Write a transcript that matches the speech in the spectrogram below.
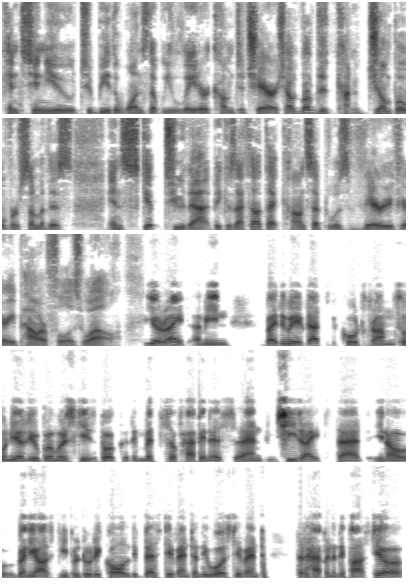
continue to be the ones that we later come to cherish. I would love to kind of jump over some of this and skip to that because I thought that concept was very, very powerful as well. You're right. I mean, by the way, that's the quote from Sonja Lyubomirsky's book, The Myths of Happiness. And she writes that, you know, when you ask people to recall the best event and the worst event that happened in the past year,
